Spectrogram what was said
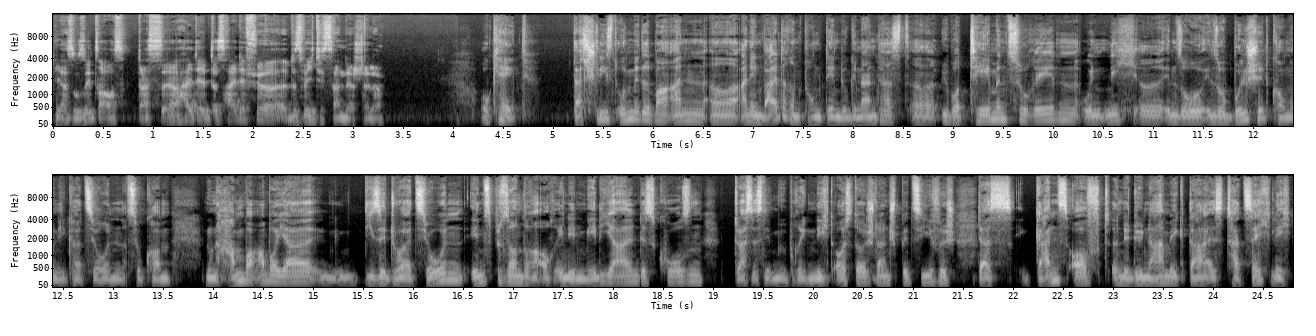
Ja, so sieht's aus. Das äh, halte, das halte ich für das Wichtigste an der Stelle. Okay, das schließt unmittelbar an, äh, an den weiteren Punkt, den du genannt hast, äh, über Themen zu reden und nicht äh, in so, in so Bullshit-Kommunikation zu kommen. Nun haben wir aber ja die Situation, insbesondere auch in den medialen Diskursen, das ist im Übrigen nicht Ostdeutschland spezifisch, dass ganz oft eine Dynamik da ist, tatsächlich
